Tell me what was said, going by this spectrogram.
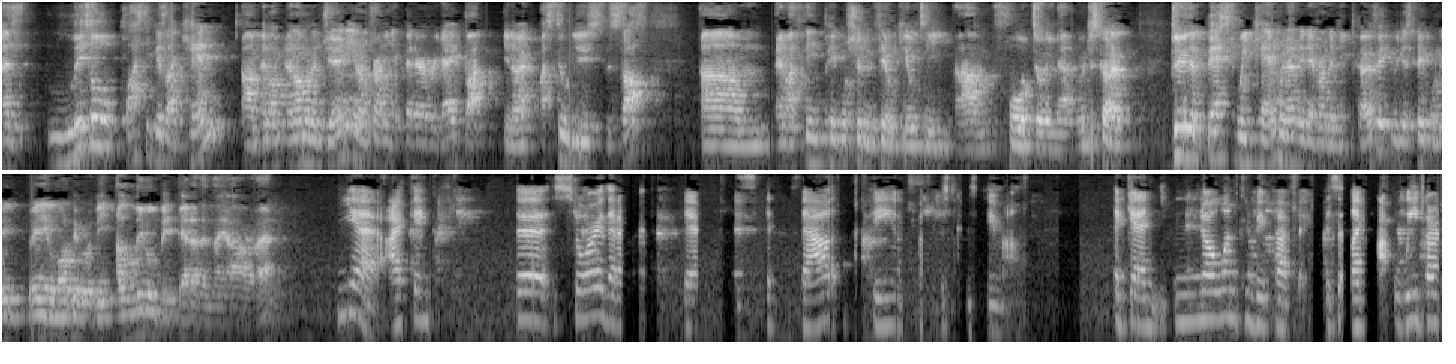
as little plastic as I can, um, and, I'm, and I'm on a journey and I'm trying to get better every day. But you know, I still use the stuff, um, and I think people shouldn't feel guilty um, for doing that. We just got to do the best we can. We don't need everyone to be perfect. We just people need we need a lot of people to be a little bit better than they are, right? Yeah, I think the story that I is it's about being a conscious consumer again, no one can be perfect. It's like uh, we don't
